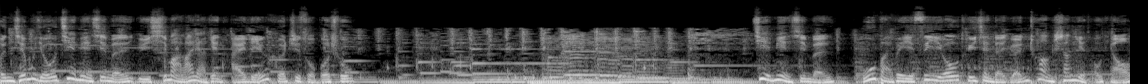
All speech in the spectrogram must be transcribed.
本节目由界面新闻与喜马拉雅电台联合制作播出。界面新闻五百位 CEO 推荐的原创商业头条，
